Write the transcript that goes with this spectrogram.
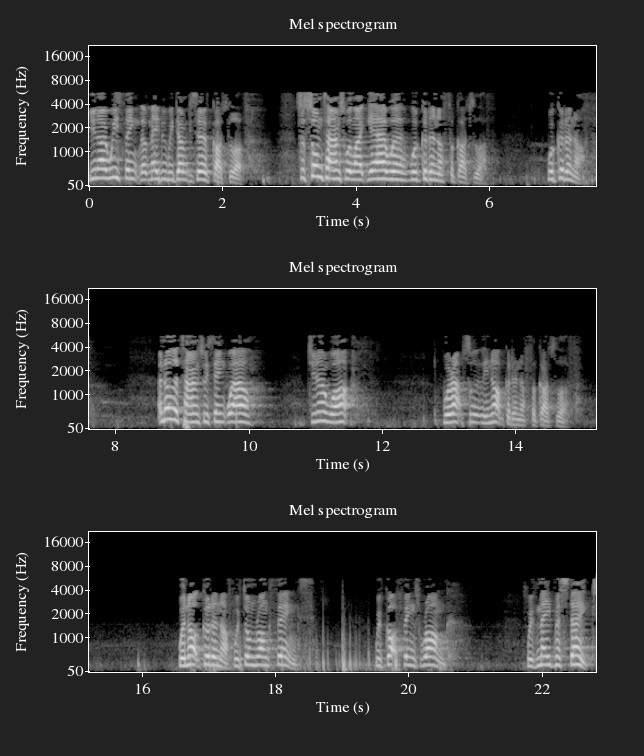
You know, we think that maybe we don't deserve God's love. So sometimes we're like, yeah, we're, we're good enough for God's love. We're good enough. And other times we think, well, do you know what? We're absolutely not good enough for God's love. We're not good enough. We've done wrong things. We've got things wrong. We've made mistakes.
